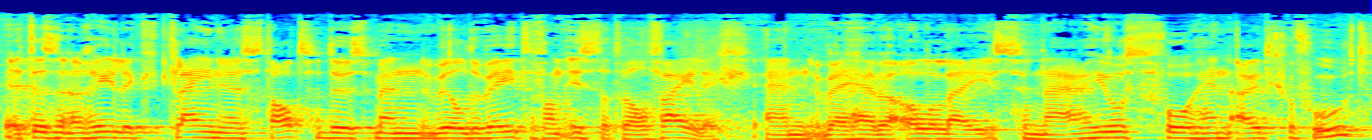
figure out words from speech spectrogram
Het is een redelijk kleine stad, dus men wilde weten van, is dat wel veilig? En wij hebben allerlei scenario's voor hen uitgevoerd.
